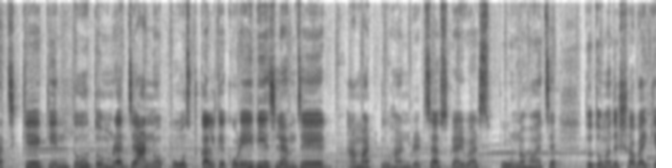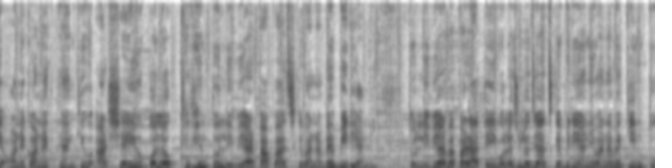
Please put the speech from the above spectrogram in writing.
আজকে কিন্তু তোমরা জানো পোস্ট কালকে করেই দিয়েছিলাম যে আমার টু হান্ড্রেড সাবস্ক্রাইবার্স পূর্ণ হয়েছে। তো তোমাদের সবাইকে অনেক অনেক থ্যাংক ইউ আর সেই উপলক্ষে কিন্তু লিভিয়ার পাপা আজকে বানাবে বিরিয়ানি। তো লিভিয়ার বাপা রাতেই বলেছিল যে আজকে বিরিয়ানি বানাবে, কিন্তু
